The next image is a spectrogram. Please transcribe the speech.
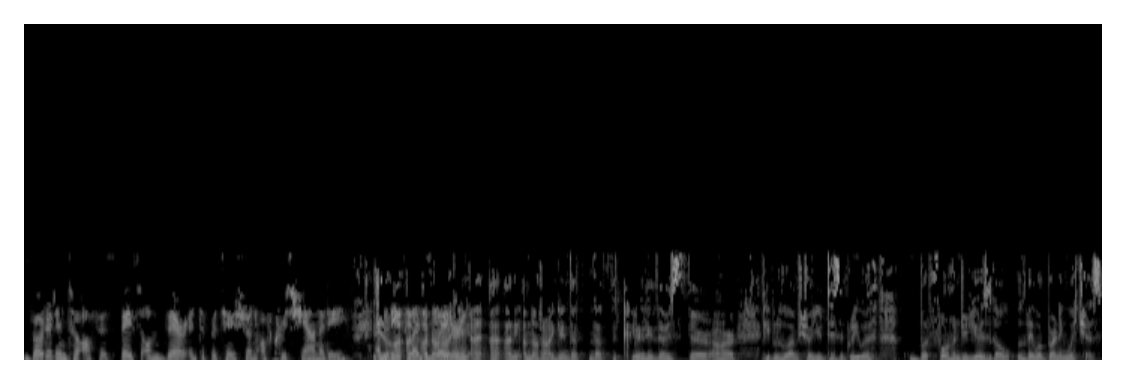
voted into office based on their interpretation of Christianity. And sure, these I, legislators. I'm not arguing, I, am not arguing that, that clearly there's, there are people who I'm sure you disagree with, but 400 years ago, they were burning witches.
